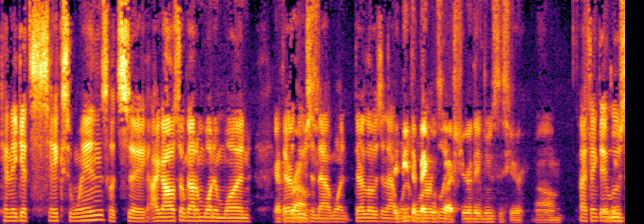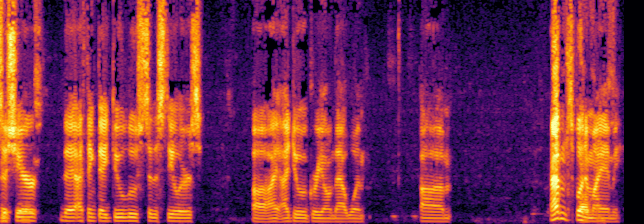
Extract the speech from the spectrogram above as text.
can they get six wins? Let's see. I also got them one and one. Got They're losing that one. They're losing that They one. beat the Bengals last year. They lose this year. Um, I think they, they lose the this year. Steelers. They I think they do lose to the Steelers. Uh, I I do agree on that one. Um, I have them split in Miami.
